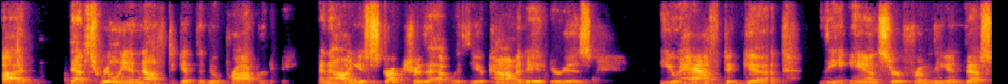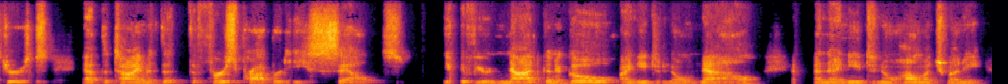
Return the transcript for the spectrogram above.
but that's really enough to get the new property. And how you structure that with the accommodator is you have to get the answer from the investors at the time that the first property sells. If you're not going to go, I need to know now, and I need to know how much money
